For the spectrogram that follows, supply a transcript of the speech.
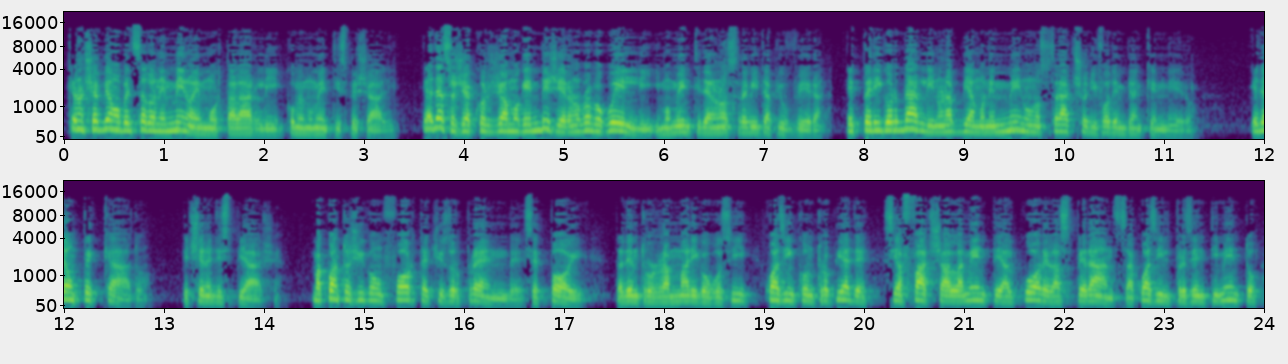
che non ci abbiamo pensato nemmeno a immortalarli come momenti speciali. E adesso ci accorgiamo che invece erano proprio quelli i momenti della nostra vita più vera, e per ricordarli non abbiamo nemmeno uno straccio di foto in bianco e nero. Ed è un peccato, e ce ne dispiace. Ma quanto ci conforta e ci sorprende se poi, da dentro un rammarico così, quasi in contropiede, si affaccia alla mente e al cuore la speranza, quasi il presentimento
